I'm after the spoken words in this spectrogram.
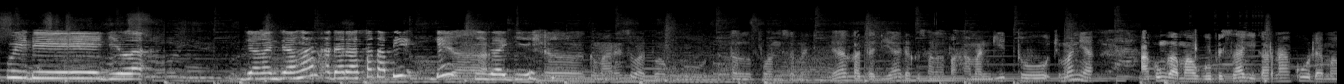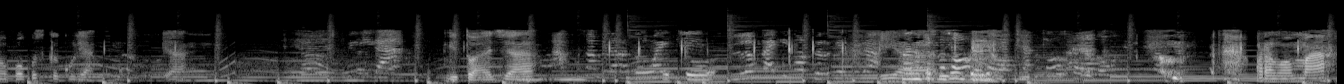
Widih, gila. Jangan-jangan ada rasa tapi gengsi Ya, lagi. eh, kemarin sih waktu aku telepon sama dia kata dia ada kesalahpahaman gitu cuman ya aku nggak mau gubris lagi karena aku udah mau fokus ke kuliahku ya gitu aja Itu. iya Mantap juga. orang omah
